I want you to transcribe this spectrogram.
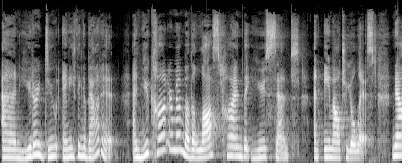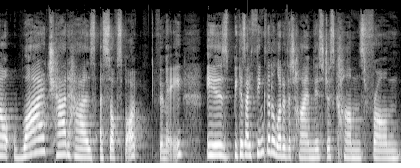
and you don't do anything about it and you can't remember the last time that you sent an email to your list. Now, why Chad has a soft spot for me is because I think that a lot of the time this just comes from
